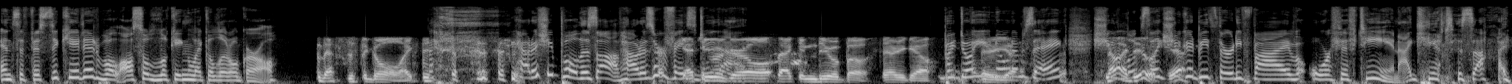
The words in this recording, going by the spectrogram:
and sophisticated while also looking like a little girl. that's just the goal. Like How does she pull this off? How does her face get do you a that? girl that can do it both. There you go. But don't you There know you what. I'm saying? She No, looks like she could be 35 or 15. I can't decide.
